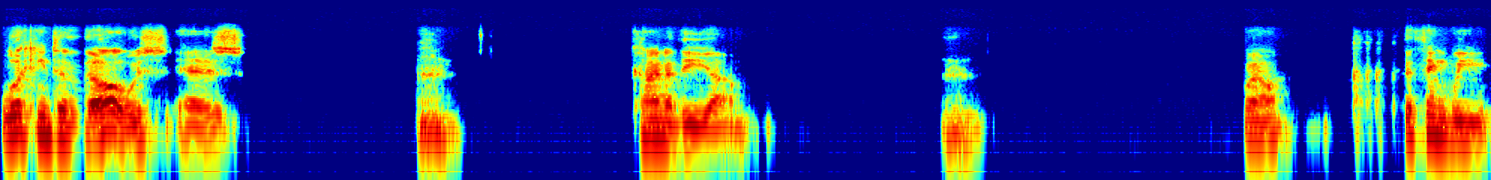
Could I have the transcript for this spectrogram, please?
looking to those as kind of the um, well the thing we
